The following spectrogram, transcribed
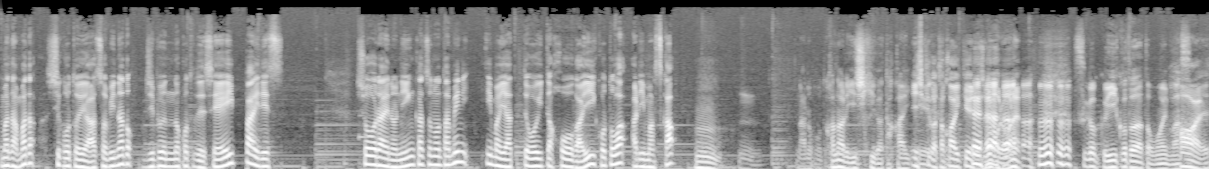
まだまだ仕事や遊びなど自分のことで精一杯です。将来の妊活のために今やっておいた方がいいことはありますか？うん、なるほど。かなり意識が高い系意識が高い系ですねこれはね。すごくいいことだと思います、はい。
